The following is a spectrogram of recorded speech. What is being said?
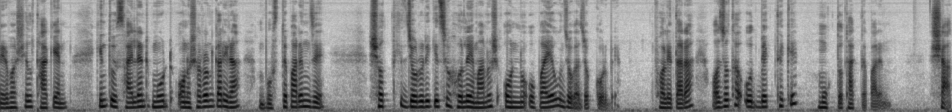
নির্ভরশীল থাকেন, কিন্তু সাইলেন্ট মুড অনুসরণকারীরা বুঝতে পারেন যে সত্যি জরুরি কিছু হলে মানুষ অন্য উপায়েও যোগাযোগ করবে। ফলে তারা অযথা উদ্বেগ থেকে মুক্ত থাকতে পারেন। সাত।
